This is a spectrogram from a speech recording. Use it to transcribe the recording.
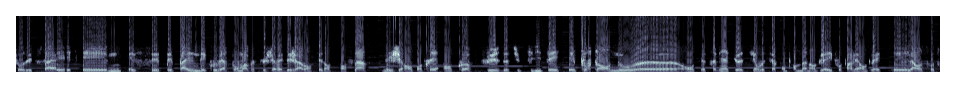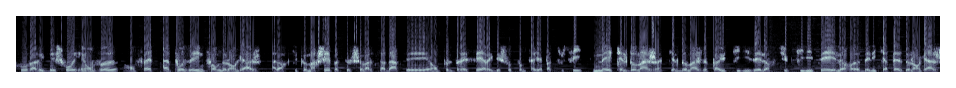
choses et tout ça. Et, et, et c'était pas une découverte pour moi parce que j'avais déjà avancé dans ce sens-là, mais j'ai rencontré encore plus de subtilité. Et pourtant, nous, euh, on sait très bien que si on veut se faire comprendre d'un anglais, il faut parler anglais. Et là, on se retrouve avec des chevaux et on veut, en fait, imposer une forme de langage. Alors, qui peut marcher parce que le cheval s'adapte et on peut le dresser avec des choses comme ça, il n'y a pas de souci. Mais quel dommage, quel dommage de ne pas utiliser leur subtilité et leur euh, délicatesse de langage.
